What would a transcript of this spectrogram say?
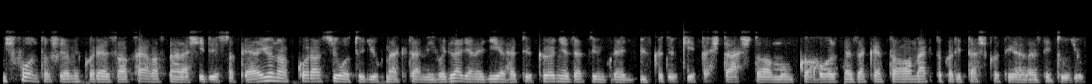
és fontos, hogy amikor ez a felhasználási időszak eljön, akkor azt jól tudjuk megtenni, hogy legyen egy élhető környezetünk, egy működőképes társadalmunk, ahol ezeket a megtakarításokat élvezni tudjuk.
